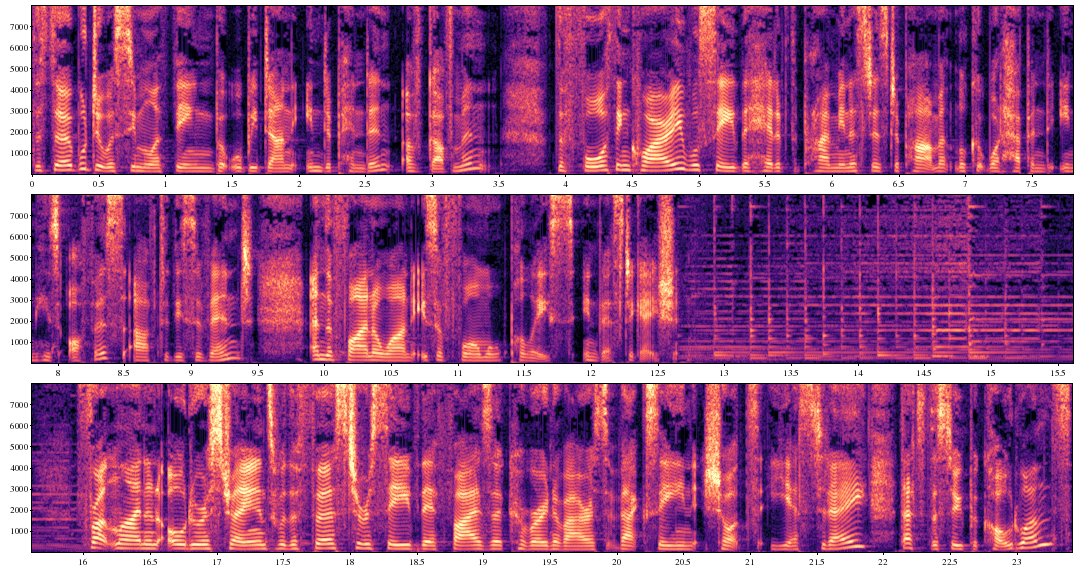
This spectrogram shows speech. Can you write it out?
The third will do a similar thing but will be done independent of government. The fourth inquiry will see the head of the Prime Minister's department look at what happened in his office after this event. And the final one is a formal police investigation. Frontline and older Australians were the first to receive their Pfizer coronavirus vaccine shots yesterday. That's the super cold ones.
